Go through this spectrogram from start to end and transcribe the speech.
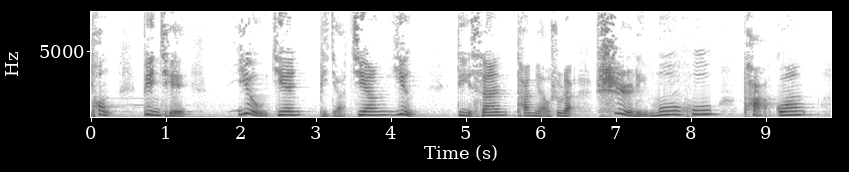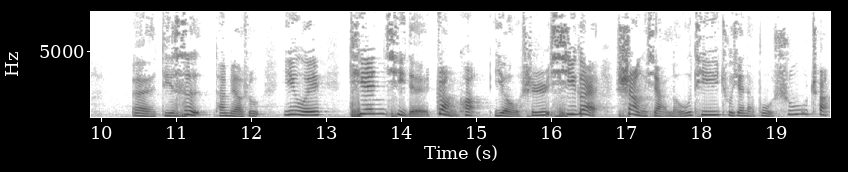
痛，并且右肩比较僵硬。第三，他描述了视力模糊、怕光。呃，第四，他描述因为天气的状况，有时膝盖上下楼梯出现了不舒畅。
